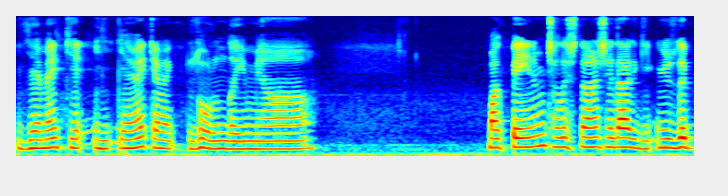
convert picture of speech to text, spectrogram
yemek yemek yemek zorundayım ya. Bak beynimi çalıştıran şeyler yüzde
